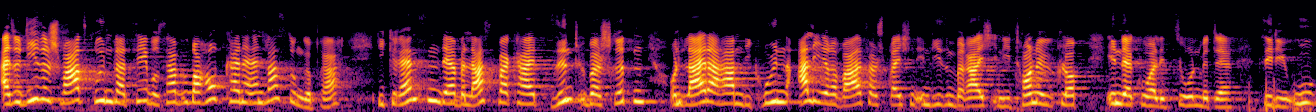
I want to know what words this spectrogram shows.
Also diese schwarz-grünen Placebos haben überhaupt keine Entlastung gebracht. Die Grenzen der Belastbarkeit sind überschritten, und leider haben die GRÜNEN alle ihre Wahlversprechen in diesem Bereich in die Tonne gekloppt in der Koalition mit der CDU.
